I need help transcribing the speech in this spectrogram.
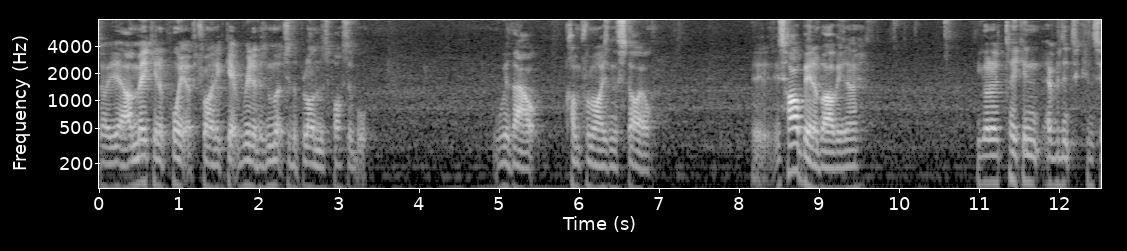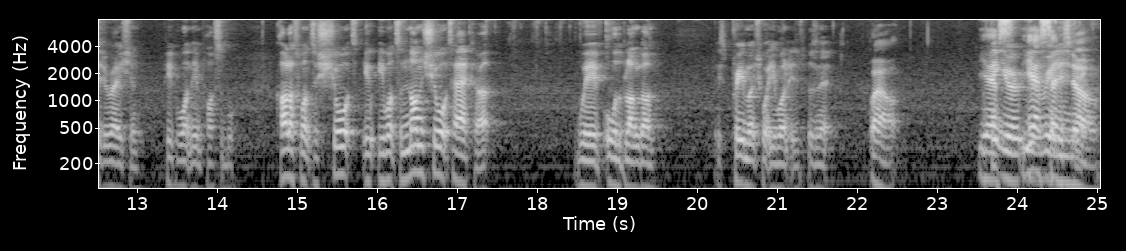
So yeah, I'm making a point of trying to get rid of as much of the blonde as possible without compromising the style. It's hard being a barber, you know. You got to take in everything into consideration. People want the impossible. Carlos wants a short. He, wants a non-short haircut with all the blonde gone. It's pretty much what you wanted, wasn't it? Well, yes, you're- you're yes and no.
